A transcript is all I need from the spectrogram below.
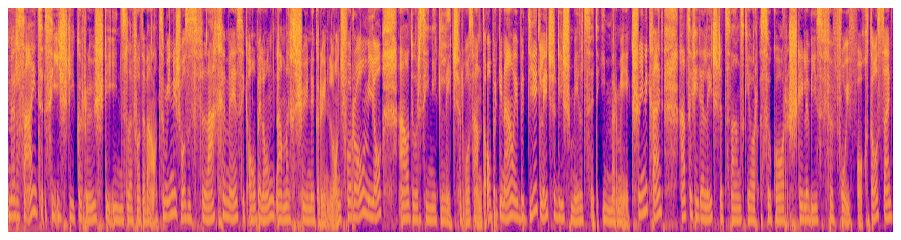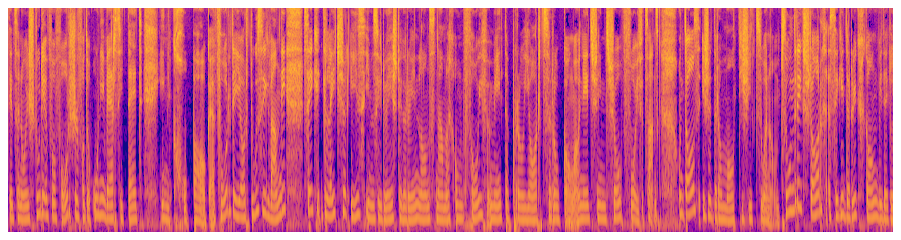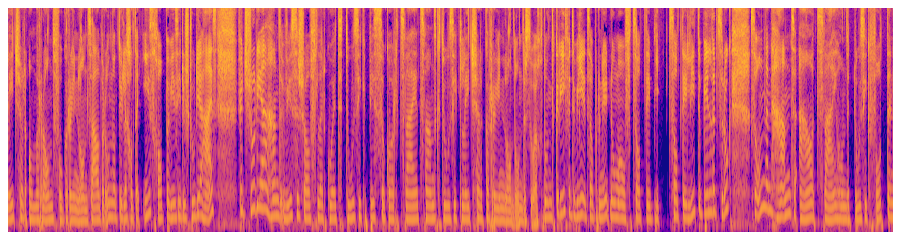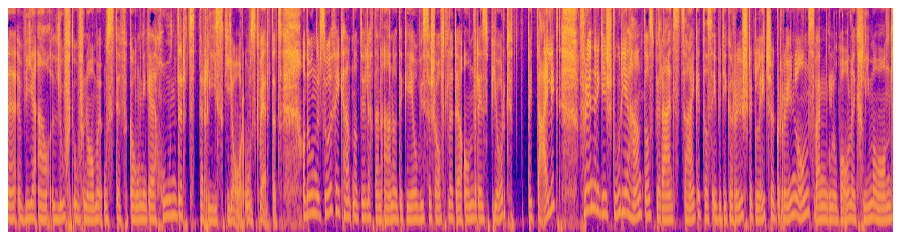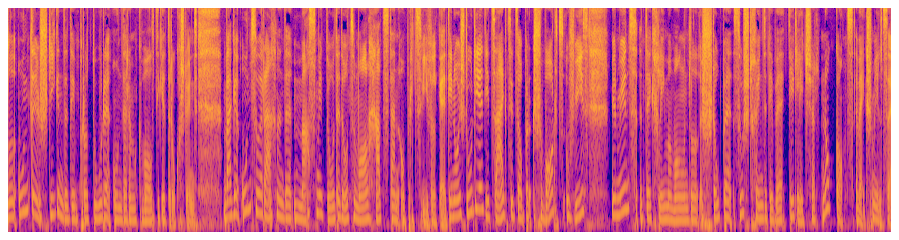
man sagt, sie ist die grösste Insel der Welt. Zumindest was es flächenmäßig anbelangt, nämlich das schöne Grönland. Vor allem ja auch durch seine Gletscher, die es haben. Aber genau eben die Gletscher, die schmelzen immer mehr. Die Geschwindigkeit hat sich in den letzten 20 Jahren sogar stellenweise verfünffacht. Das zeigt jetzt eine neue Studie von Forschern von der Universität in Kopenhagen. Vor der Jahrtausendwende sind Gletscher ist im Südwesten Grönlands nämlich um 5 Meter pro Jahr zurückgegangen. Und jetzt schon schon 25. Und das ist eine dramatische Zunahme. Besonders stark sei der Rückgang bei den Gletschern am Rand von Grönland selber und natürlich an der Eiskappe, wie es in der Studie heisst. Für die Studie haben Wissenschaftler gut 1000 bis sogar 22.000 Gletscher Grönland untersucht und greifen dabei jetzt aber nicht nur auf die Satellitenbilder zurück, sondern haben auch 200.000 Fotos wie auch Luftaufnahmen aus den vergangenen 130 Jahren ausgewertet. An der Untersuchung hat natürlich dann auch noch der Geowissenschaftler der Andres Björk beteiligt. Frühere Studien haben das bereits gezeigt, dass eben die grössten Gletscher Grönlands wegen globalen Klimawandel und der steigenden Temperaturen unter einem gewaltigen Druck stehen. Wegen unzurechnenden Messmethoden zumal hat es dann aber Zweifel gegeben. Die neue Studie die zeigt jetzt aber schwarz auf weiß, wir müssen den Klimawandel stoppen, sonst könnten eben die Gletscher noch ganz wegschmilzen.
